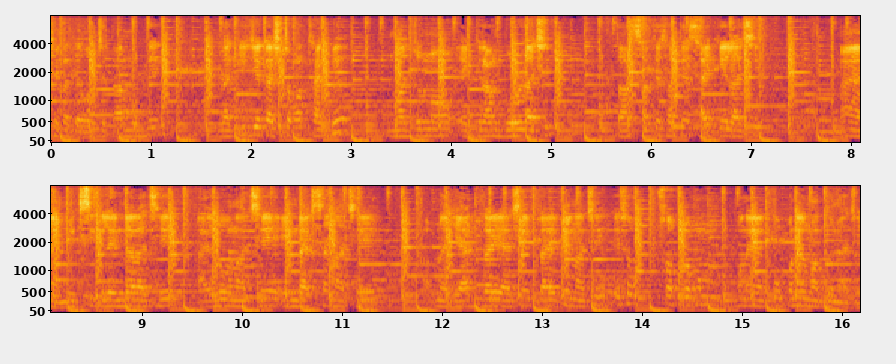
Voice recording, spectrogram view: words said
সেটা দেওয়া হচ্ছে। তার মধ্যে লাকি যে কাস্টমার থাকবে, ওনার জন্য এক গ্রাম গোল্ড আছে। তার সাথে সাথে সাইকেল আছে। হ্যাঁ মিক্সি ব্লেন্ডার আছে আয়রন আছে ইন্ডাকশন আছে, আপনার হেয়ার ড্রাই আছে ফ্রাই প্যান আছে, এসব সব রকম মানে কুপনের মাধ্যমে আছে।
